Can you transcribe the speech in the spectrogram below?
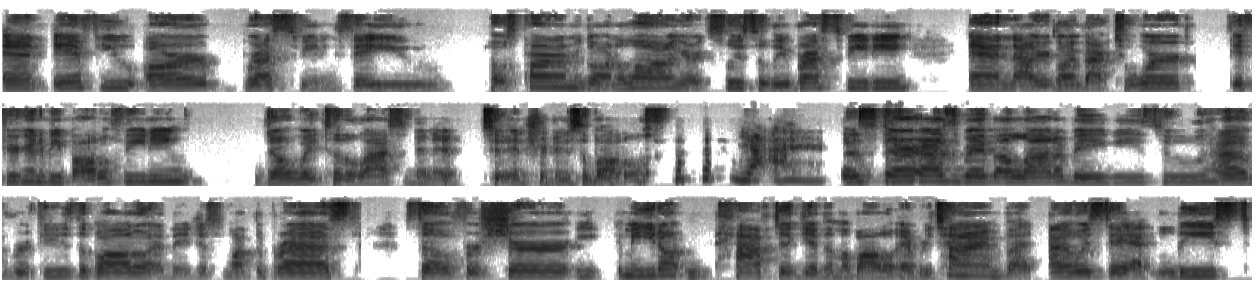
And if you are breastfeeding, say you postpartum and going along, you're exclusively breastfeeding and now you're going back to work. If you're going to be bottle feeding, don't wait till the last minute to introduce a bottle. yeah Because there has been a lot of babies who have refused the bottle and they just want the breast. So for sure, I mean, you don't have to give them a bottle every time, but I always say at least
